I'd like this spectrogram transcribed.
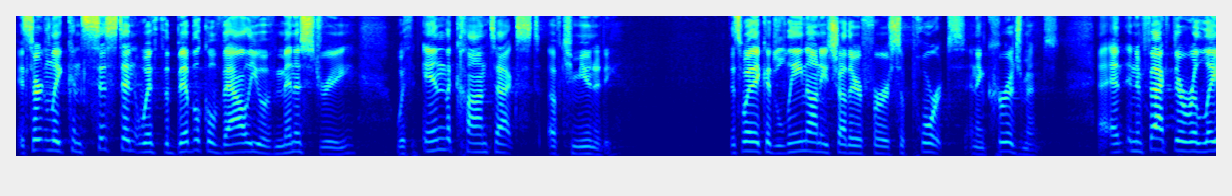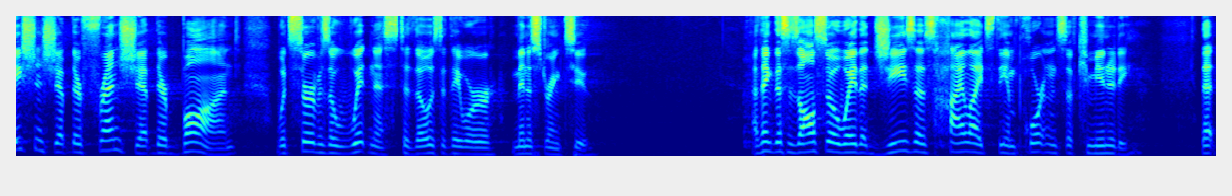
It's certainly consistent with the biblical value of ministry within the context of community. This way they could lean on each other for support and encouragement. And, and in fact, their relationship, their friendship, their bond would serve as a witness to those that they were ministering to. I think this is also a way that Jesus highlights the importance of community. That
